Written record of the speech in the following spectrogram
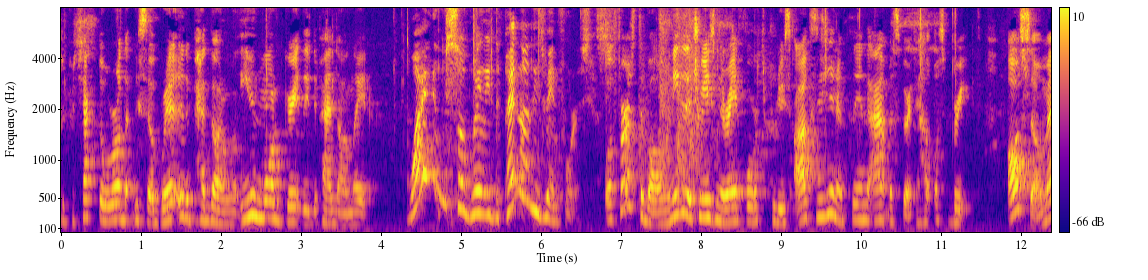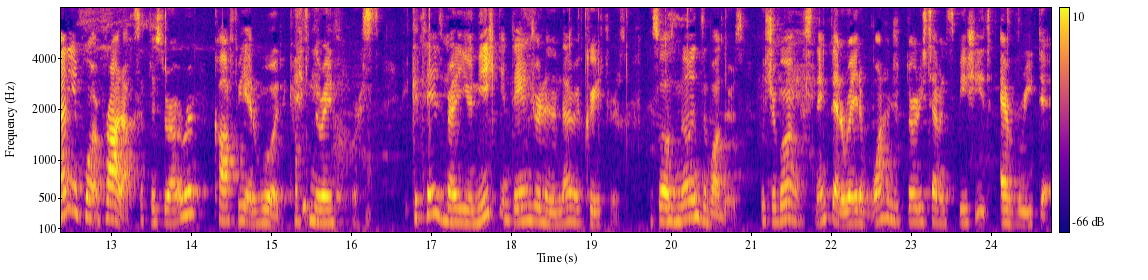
to protect the world that we so greatly depend on and will even more greatly depend on later. Why do we so greatly depend on these rainforests? Well, first of all, we need the trees in the rainforest to produce oxygen and clean the atmosphere to help us breathe. Also, many important products such as rubber, coffee, and wood come from the rainforest. It contains many unique, endangered, and endemic creatures, as well as millions of others, which are going extinct at a rate of 137 species every day.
